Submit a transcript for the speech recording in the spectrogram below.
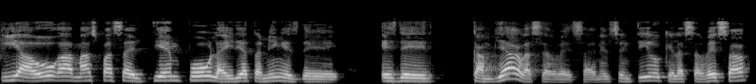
y ahora más pasa el tiempo, la idea también es de, es de cambiar la cerveza, en el sentido que la cerveza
